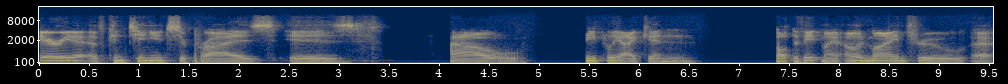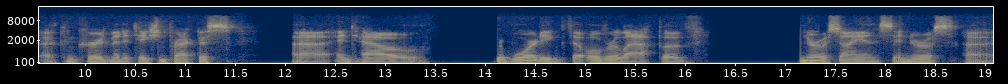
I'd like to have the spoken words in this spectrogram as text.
area of continued surprise is how deeply I can cultivate my own mind through a, a concurrent meditation practice, uh, and how rewarding the overlap of neuroscience and neuros, uh,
